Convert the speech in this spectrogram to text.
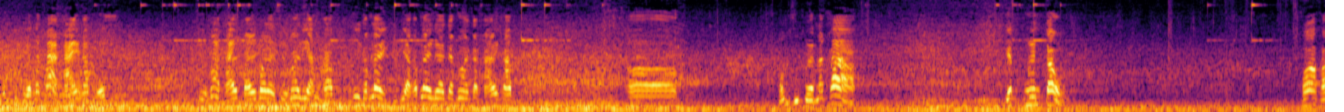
ผมเปิดราคาขายครับผมซื้อมาขายไปบ่ได้ซื้อมาเลี้ยงครับ นี่กำไรกี่เดียกำไรเนี่ยจะน้อยกับขายครับเอ่อผมสิเปิดราคาเจ็ดหมื่นเก้า พ่อเขา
